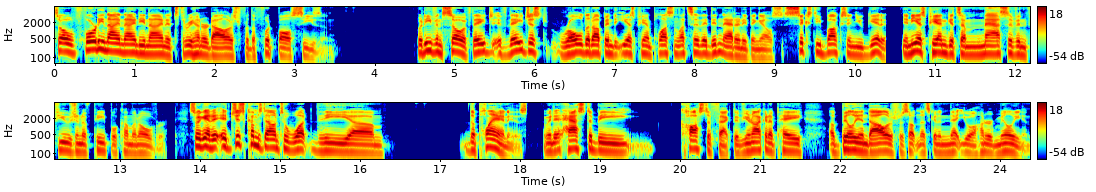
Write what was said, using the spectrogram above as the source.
So forty nine ninety nine. It's three hundred dollars for the football season. But even so, if they if they just rolled it up into ESPN Plus, and let's say they didn't add anything else, sixty bucks and you get it, and ESPN gets a massive infusion of people coming over. So again, it just comes down to what the um, the plan is. I mean, it has to be cost effective. You're not going to pay a billion dollars for something that's going to net you a hundred million.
